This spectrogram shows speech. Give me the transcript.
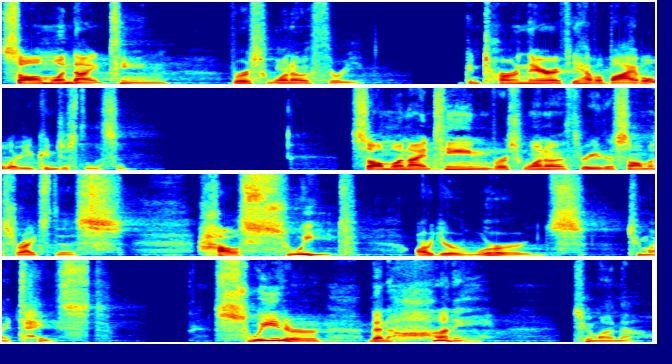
Psalm 119, verse 103. You can turn there if you have a Bible, or you can just listen. Psalm 119, verse 103, the psalmist writes this How sweet are your words to my taste, sweeter than honey to my mouth.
